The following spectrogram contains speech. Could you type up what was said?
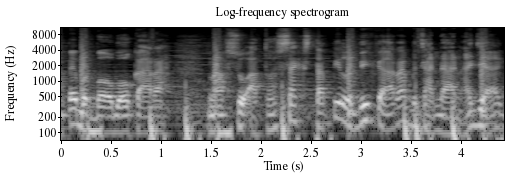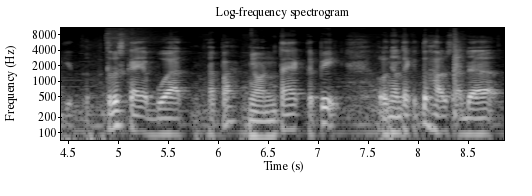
apa ya, berbau-bau ke arah nafsu atau seks tapi lebih ke arah bercandaan aja gitu. Terus kayak buat apa nyontek tapi kalau nyontek itu harus ada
